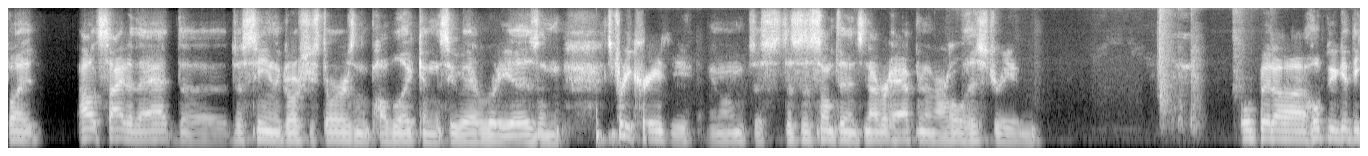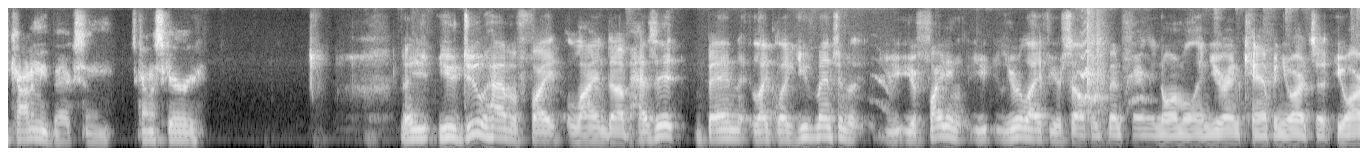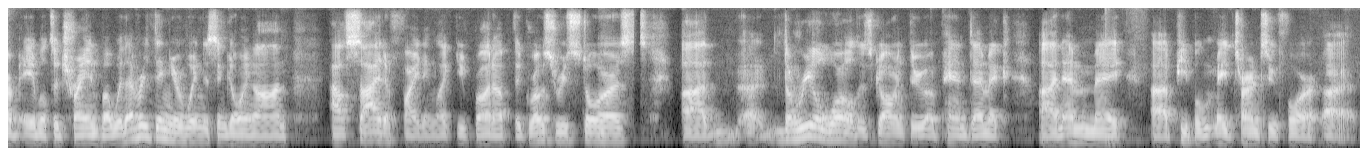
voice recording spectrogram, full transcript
but outside of that, the just seeing the grocery stores and the public and see where everybody is, and it's pretty crazy. You know, just this is something that's never happened in our whole history, and hope it. Uh, hope you get the economy back soon. It's kind of scary. Now you, you do have a fight lined up. Has it been like like you've mentioned? You're fighting. You, your life yourself has been fairly normal, and you're in camp, and you are to you are able to train. But with everything you're witnessing going on outside of fighting, like you brought up, the grocery stores, uh, uh, the real world is going through a pandemic. Uh, and MMA uh, people may turn to for uh,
